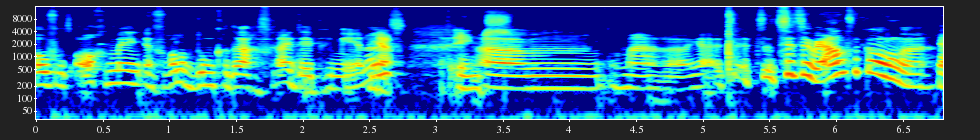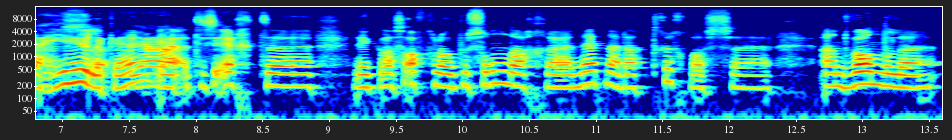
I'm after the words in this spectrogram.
over het algemeen en vooral op donkere dagen vrij deprimerend. Ja. Eens. Ehm, maar eh, ja, het, het, het zit er weer aan te komen. Ja, Dus, heerlijk eh, hè? ja. Ja. het is echt... en ik was afgelopen zondag, net nadat ik terug was, aan het wandelen.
